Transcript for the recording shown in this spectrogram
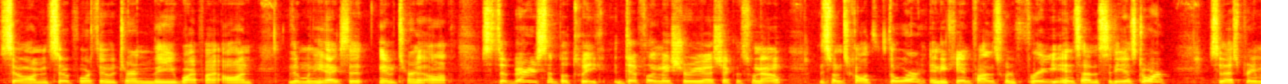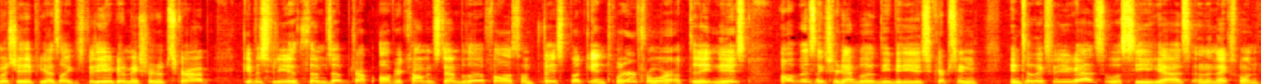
so on and so forth, it would turn the Wi-Fi on. Then when you exit, it would turn it off. So it's a very simple tweak. Definitely make sure you guys check this one out. This one's called Thor, and you can find this one free inside the Cydia store. So that's pretty much it. If you guys like this video, go make sure to subscribe. Give this video a thumbs up. Drop all of your comments down below. Follow us on Facebook and Twitter for more up-to-date news. All of those links are down below in the video description. Until next video, guys, we'll see you guys in the next one.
